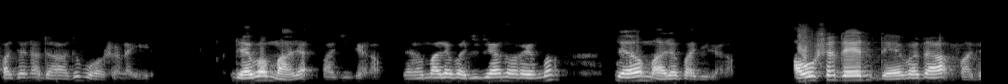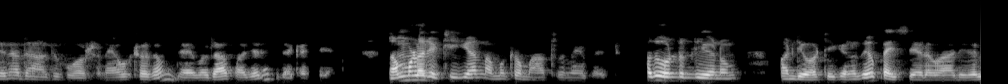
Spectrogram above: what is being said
ഭജനധാതു പോഷണയിൽ ദേവന്മാരെ ഭജിക്കണം. ദേവന്മാരെ ഭജിക്കുക എന്ന് പറയുമ്പോൾ ദേവന്മാരെ ഭജിക്കണം. ഔഷധേർ ദേവത ഭജനധാതു പോഷണ. ഔഷധം ദേവതാ ഭജനം ഇതൊക്കെ ചെയ്യണം. നമ്മളെ രക്ഷിക്കാൻ നമുക്ക് മാത്രമേ പറ്റൂ. അതുകൊണ്ട് എന്ത് ചെയ്യണം? വണ്ടി ഓട്ടിക്കുന്നത് പൈസ ഇടപാടുകൾ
